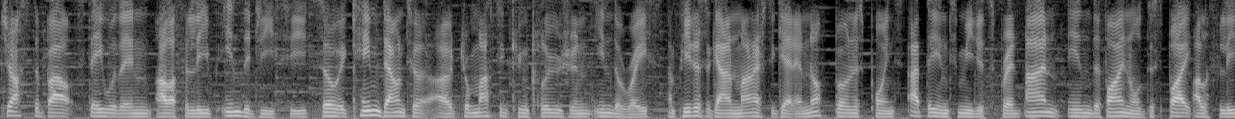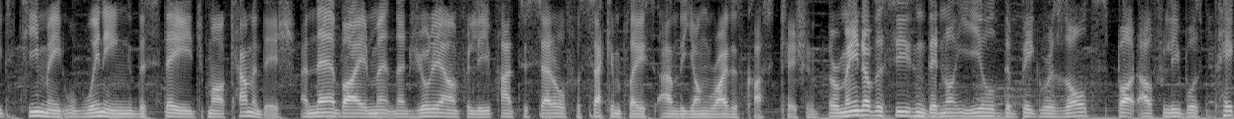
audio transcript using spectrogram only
just about stay within Alaphilippe in the GC. So it came down to a dramatic conclusion in the race, and Peter Sagan managed to get enough bonus points at the intermediate sprint and in the final, despite Alaphilippe's teammate winning the stage, Mark Cavendish, and thereby it meant that Julian Alaphilippe had to settle for second place and the Young Riders classification. The remainder of the season did not yield the big results, but Alaphilippe was picked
